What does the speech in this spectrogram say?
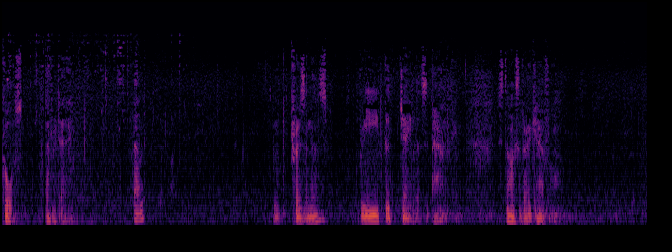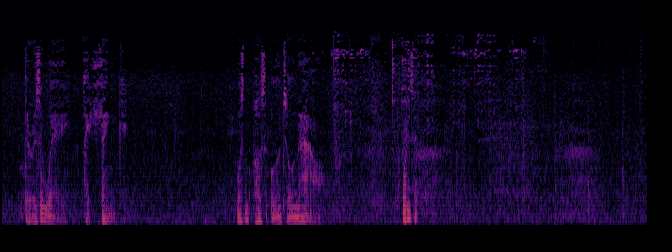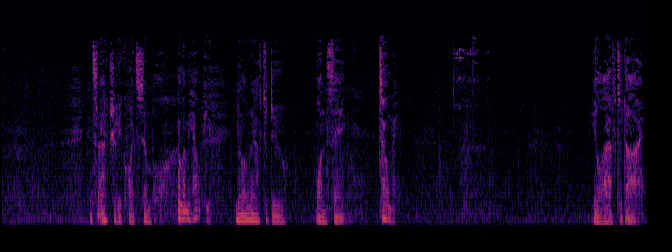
course. Every day. And? Good prisoners breed good jailers, apparently. Starks are very careful. There is a way, I think. It wasn't possible until now. What is it? It's actually quite simple. Well, let me help you. You'll only have to do one thing. Tell me. You'll have to die.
